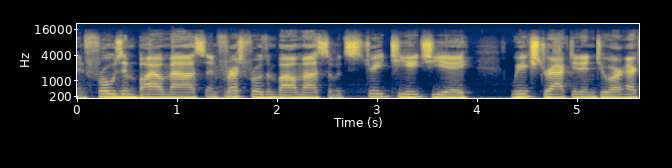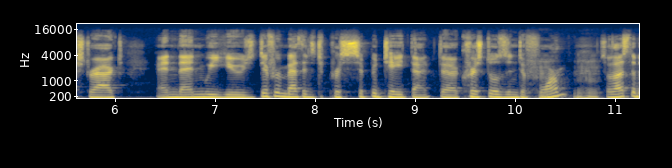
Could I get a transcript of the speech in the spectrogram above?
and frozen biomass and fresh frozen biomass. So it's straight THCA. We extract it into our extract and then we use different methods to precipitate that uh, crystals into form. So that's the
